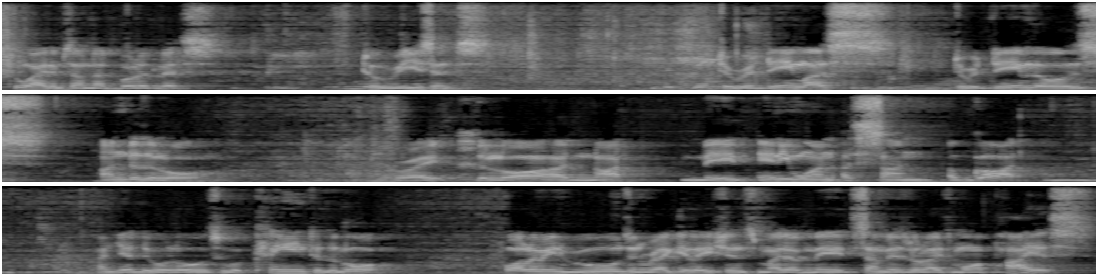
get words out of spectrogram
Two items on that bullet list. Two reasons to redeem us, to redeem those under the law. Right? The law had not made anyone a son of God. And yet there were those who were clinging to the law. Following rules and regulations might have made some Israelites more pious,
